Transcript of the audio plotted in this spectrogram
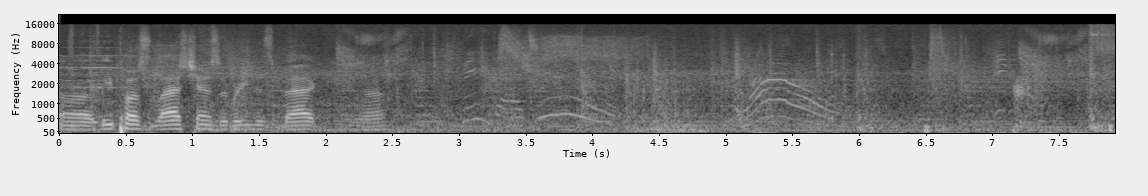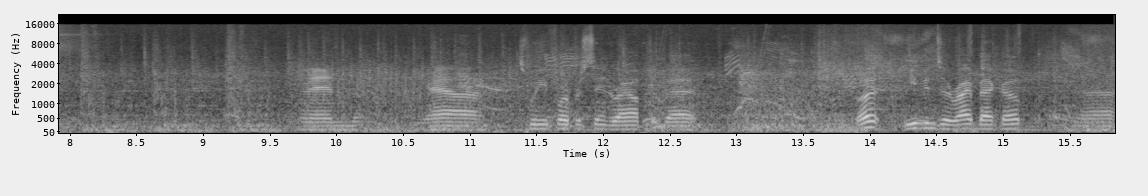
Uh, Leepuff's last chance to bring this back. yeah. And yeah, 24% right off the bat. But evens it right back up. yeah.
